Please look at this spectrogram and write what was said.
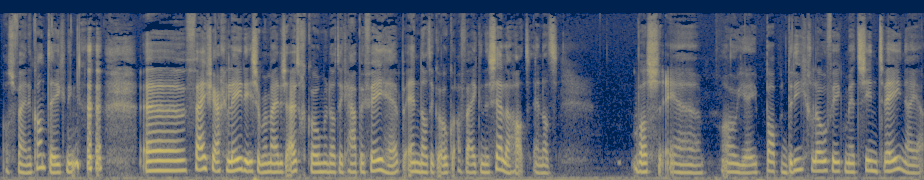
als fijne kanttekening. vijf jaar geleden is er bij mij dus uitgekomen dat ik HPV heb en dat ik ook afwijkende cellen had. En dat was, oh jee, pap 3 geloof ik, met zin 2. Nou ja,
